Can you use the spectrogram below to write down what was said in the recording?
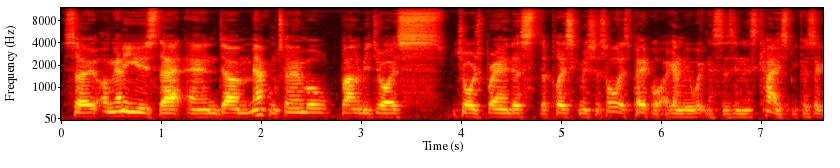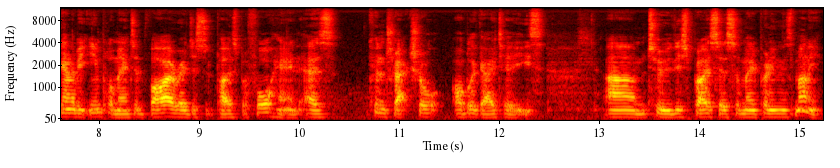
So I'm going to use that and um, Malcolm Turnbull, Barnaby Joyce, George Brandis, the police commissioners, all these people are going to be witnesses in this case because they're going to be implemented via registered post beforehand as contractual obligatees um, to this process of me printing this money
